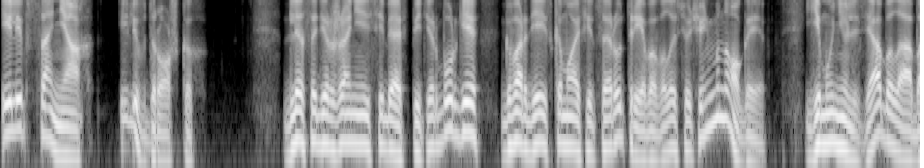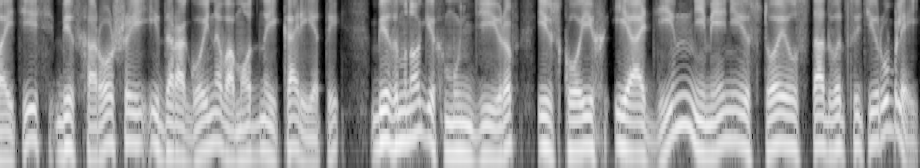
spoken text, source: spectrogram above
или в санях, или в дрожках. Для содержания себя в Петербурге гвардейскому офицеру требовалось очень многое. Ему нельзя было обойтись без хорошей и дорогой новомодной кареты, без многих мундиров, из коих и один не менее стоил 120 рублей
